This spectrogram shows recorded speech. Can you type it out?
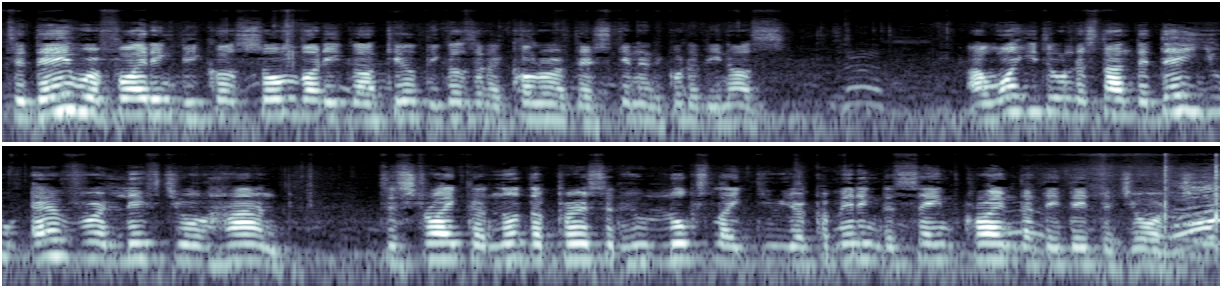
Today we're fighting because somebody got killed because of the color of their skin and it could have been us. I want you to understand the day you ever lift your hand to strike another person who looks like you, you're committing the same crime that they did to George. That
